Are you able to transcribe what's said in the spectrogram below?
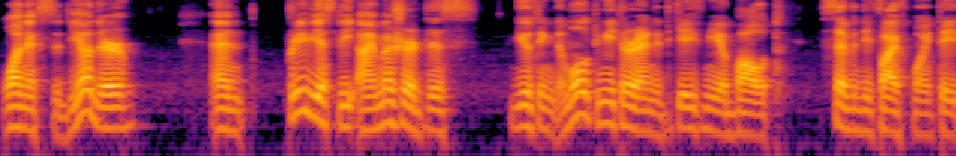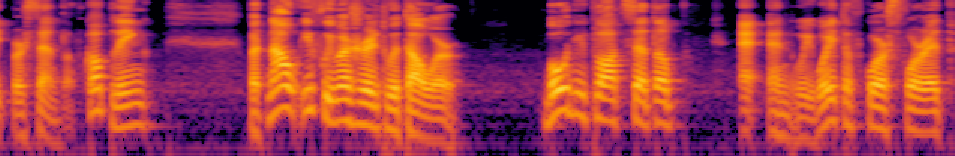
one next to the other. And previously I measured this using the multimeter and it gave me about 75.8% of coupling. But now if we measure it with our Bode plot setup, and we wait of course for it,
